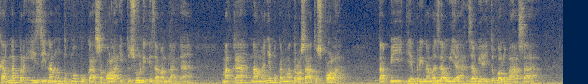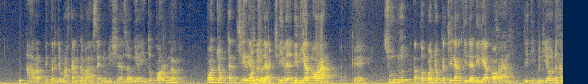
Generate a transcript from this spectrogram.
karena perizinan untuk membuka sekolah itu sulit di zaman Belanda, maka namanya bukan madrasah atau sekolah, tapi dia beri nama zawiyah. Zawiyah itu kalau bahasa Arab diterjemahkan ke bahasa Indonesia, zawiyah itu corner, pojok kecil yang Pojok tidak kecil. tidak dilihat orang Oke. Sudut atau pojok kecil yang tidak dilihat orang. Jadi beliau dengan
